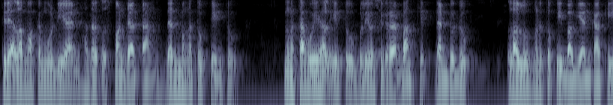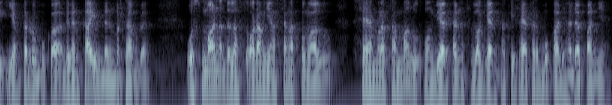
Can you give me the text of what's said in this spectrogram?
Tidak lama kemudian Hadrat Utsman datang dan mengetuk pintu. Mengetahui hal itu, beliau segera bangkit dan duduk, lalu menutupi bagian kaki yang terbuka dengan kain dan bersabda, Utsman adalah seorang yang sangat pemalu. Saya merasa malu membiarkan sebagian kaki saya terbuka di hadapannya.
